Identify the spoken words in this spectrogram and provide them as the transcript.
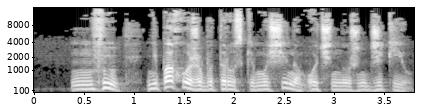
Не похоже, будто русским мужчинам очень нужен GQ.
